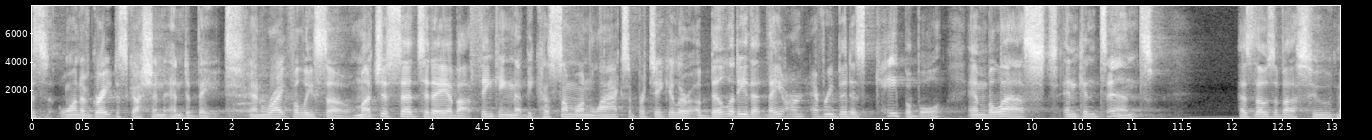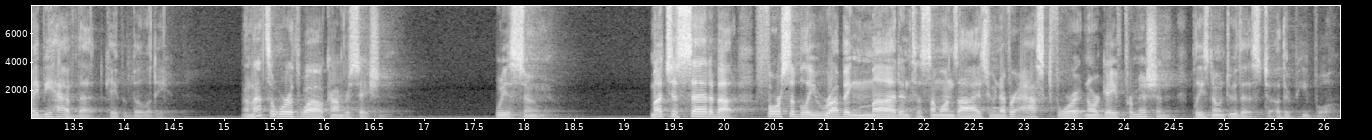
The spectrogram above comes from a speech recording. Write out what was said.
is one of great discussion and debate, and rightfully so. Much is said today about thinking that because someone lacks a particular ability, that they aren't every bit as capable and blessed and content as those of us who maybe have that capability. And that's a worthwhile conversation. We assume. Much is said about forcibly rubbing mud into someone's eyes who never asked for it nor gave permission. Please don't do this to other people.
